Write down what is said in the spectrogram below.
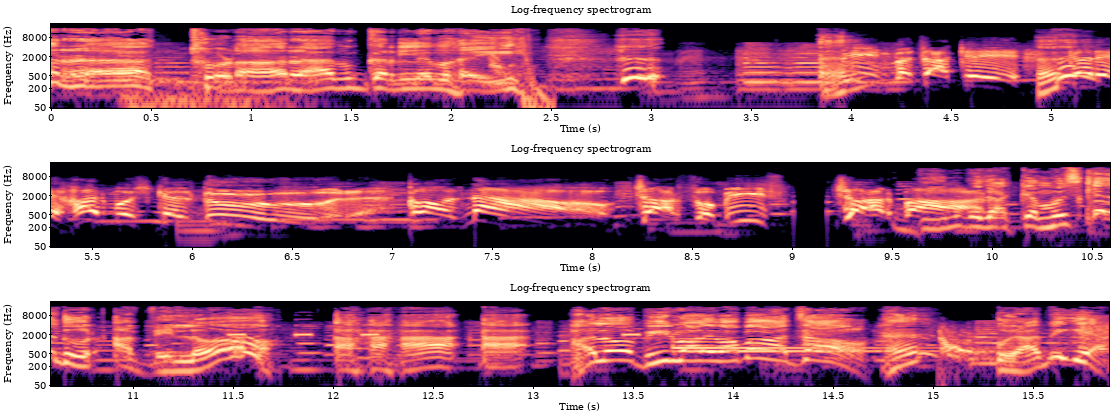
अरे थोड़ा आराम कर ले भाई। तीन बजा के करे हर मुश्किल दूर। कॉल नाउ चार सौ बीस चार तीन बार। बजा के मुश्किल दूर। अब भी लो हेलो भीड़ वाले बाबा आ जाओ। हैं? कोई आ भी गया?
